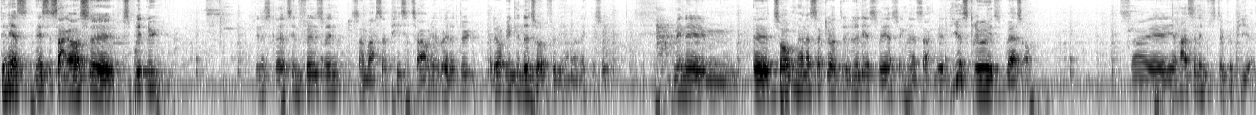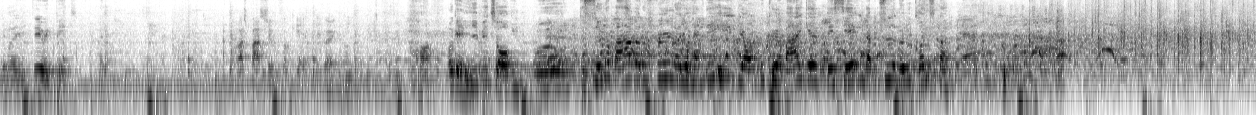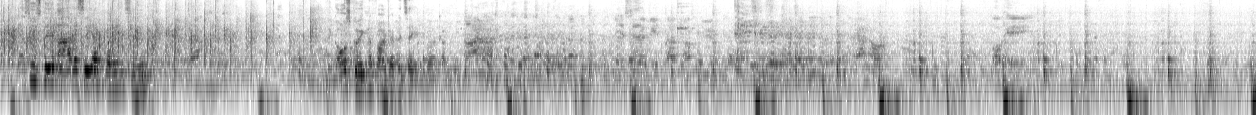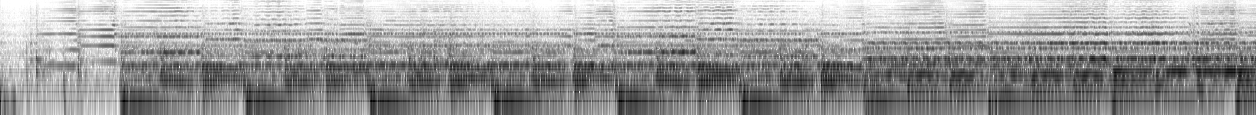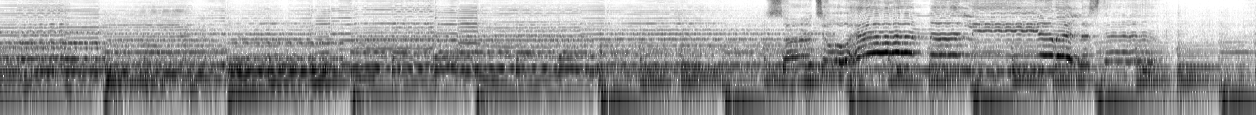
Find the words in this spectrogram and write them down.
Den her næste sang er også øh, spritny. Den er skrevet til en fælles ven, som var så pisse tavlig at gå ind og dø. Og det var virkelig nedtur, fordi han var rigtig sød. Men øh, øh, Torben han har så gjort det yderligere svære at synge den her sang ved lige at skrive et vers om. Så øh, jeg har sådan et stykke papir, det, må I, det er jo ikke pænt. Men også bare synge forkert. Det gør ikke. Åh, Okay, hippie Torben. Wow. Du synger bare, hvad du føler, Johan. Det er helt i orden. Du kører bare igennem. Det er sjælen, der betyder noget. Du er kunstner. Jeg synes, det er rart at se ham fra den side. Det går sgu ikke, når folk har betalt for at komme ind. Jeg sidder og venter, der er tog han alligevel afsted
